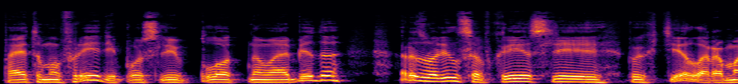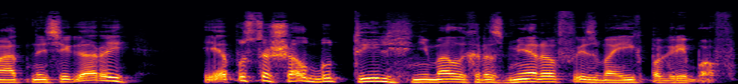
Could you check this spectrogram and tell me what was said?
Поэтому Фредди после плотного обеда развалился в кресле, пыхтел ароматной сигарой и опустошал бутыль немалых размеров из моих погребов.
